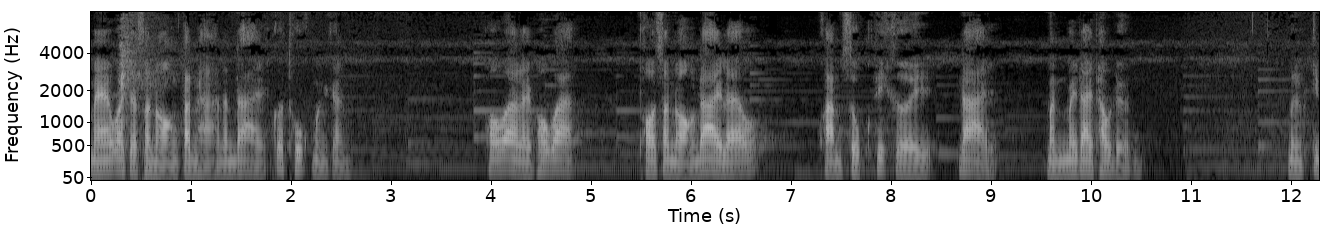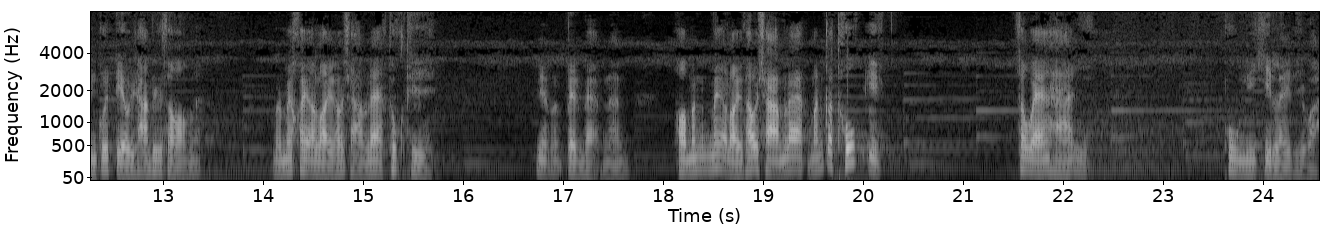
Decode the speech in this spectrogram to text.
แม้ว่าจะสนองตัณหานั้นได้ ก็ทุกข์เหมือนกัน เพราะว่าอะไรเพราะว่าพอสนองได้แล้ว ความสุขที่เคยได้ มันไม่ได้เท่าเดิม เหมือนกินก๋วยเตี๋ยวชามที่สองมันไม่ค่อยอร่อยเท่าชามแรกทุกที เนี่ยมันเป็นแบบนั้น พอมันไม่อร่อยเท่าชามแรก มันก็ทุกข์อีกแสวงหาอีกพรุ่งนี้กินอะไรดีวะ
